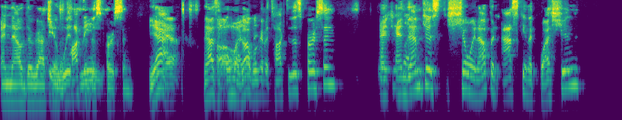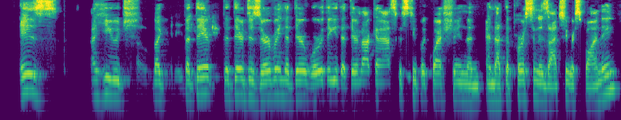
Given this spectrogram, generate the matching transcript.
and now they're actually Yeah, going to talk to this person. Yeah. Now it's like, Oh, oh my god, we're going to talk to this person, and, and like- them just showing up and asking a question is a huge Oh, like that they're that they're deserving that they're worthy that they're not going to ask a stupid question and and that the person is actually responding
